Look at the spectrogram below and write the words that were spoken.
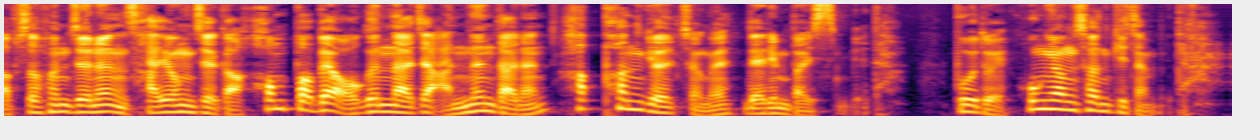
앞서 헌재는 사형제가 헌법에 어긋나지 않는다는 합헌 결정을 내린 바 있습니다. 보도에 홍영선 기자입니다.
